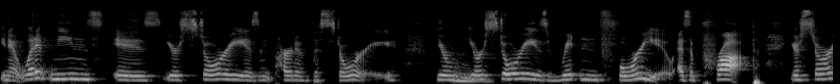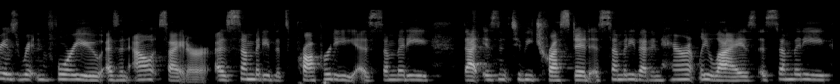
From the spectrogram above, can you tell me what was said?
you know what it means is your story isn't part of the story your mm. your story is written for you as a prop. Your story is written for you as an outsider, as somebody that's property, as somebody that isn't to be trusted, as somebody that inherently lies, as somebody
